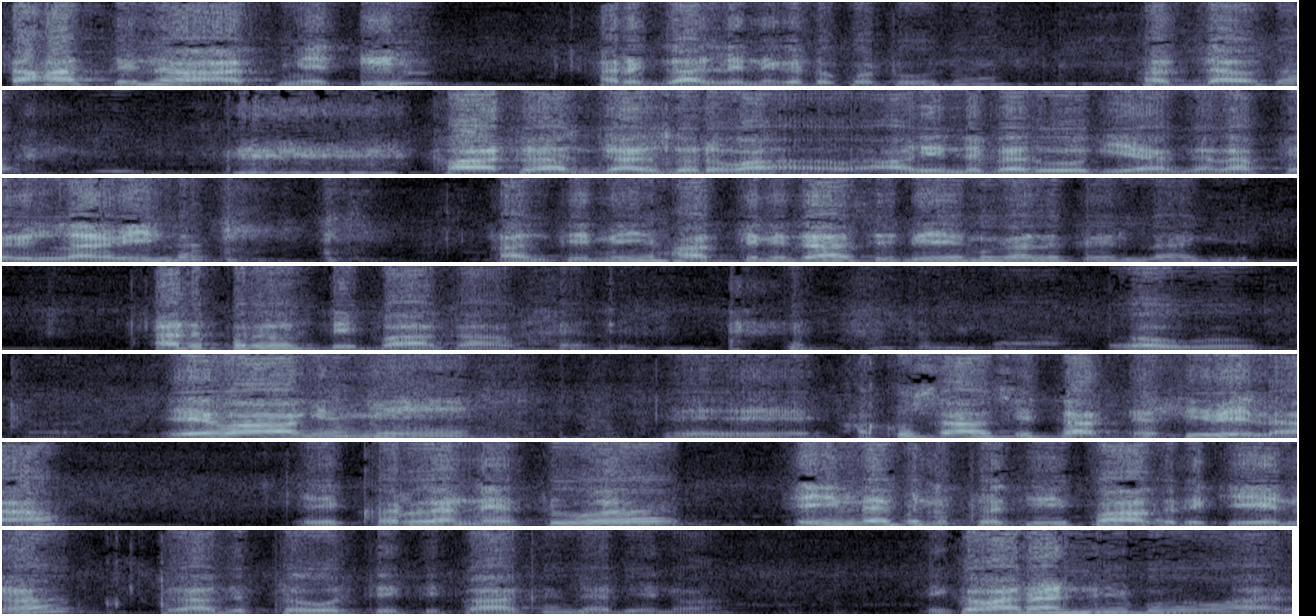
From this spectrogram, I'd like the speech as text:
සහත් වෙන ආත්මෙත් අර ගල්ලෙන එකට කොටු වුණා. හත් දවසක් කාටවත් ගල් දොර අරින්න බැරුව ගියා ගලක් පෙරilla ඇවිල්ලා අන්තිමේ හත් වෙනි දාසේ බේම ගල පෙරilla ගියා. අර ප්‍රවෘත්ති පාකාවක් ඇති. ඔව්. ඒ වගේ මේ ඒ අකුසාසිතක් ඇති වෙලා ඒ කරලා නැතුව එයින් ලැබෙන ප්‍රතිපාකද කියනවා එයාගේ ප්‍රවෘත්ති විපාක ලැබෙනවා. එකවරන්නේ බොහෝ වාර.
